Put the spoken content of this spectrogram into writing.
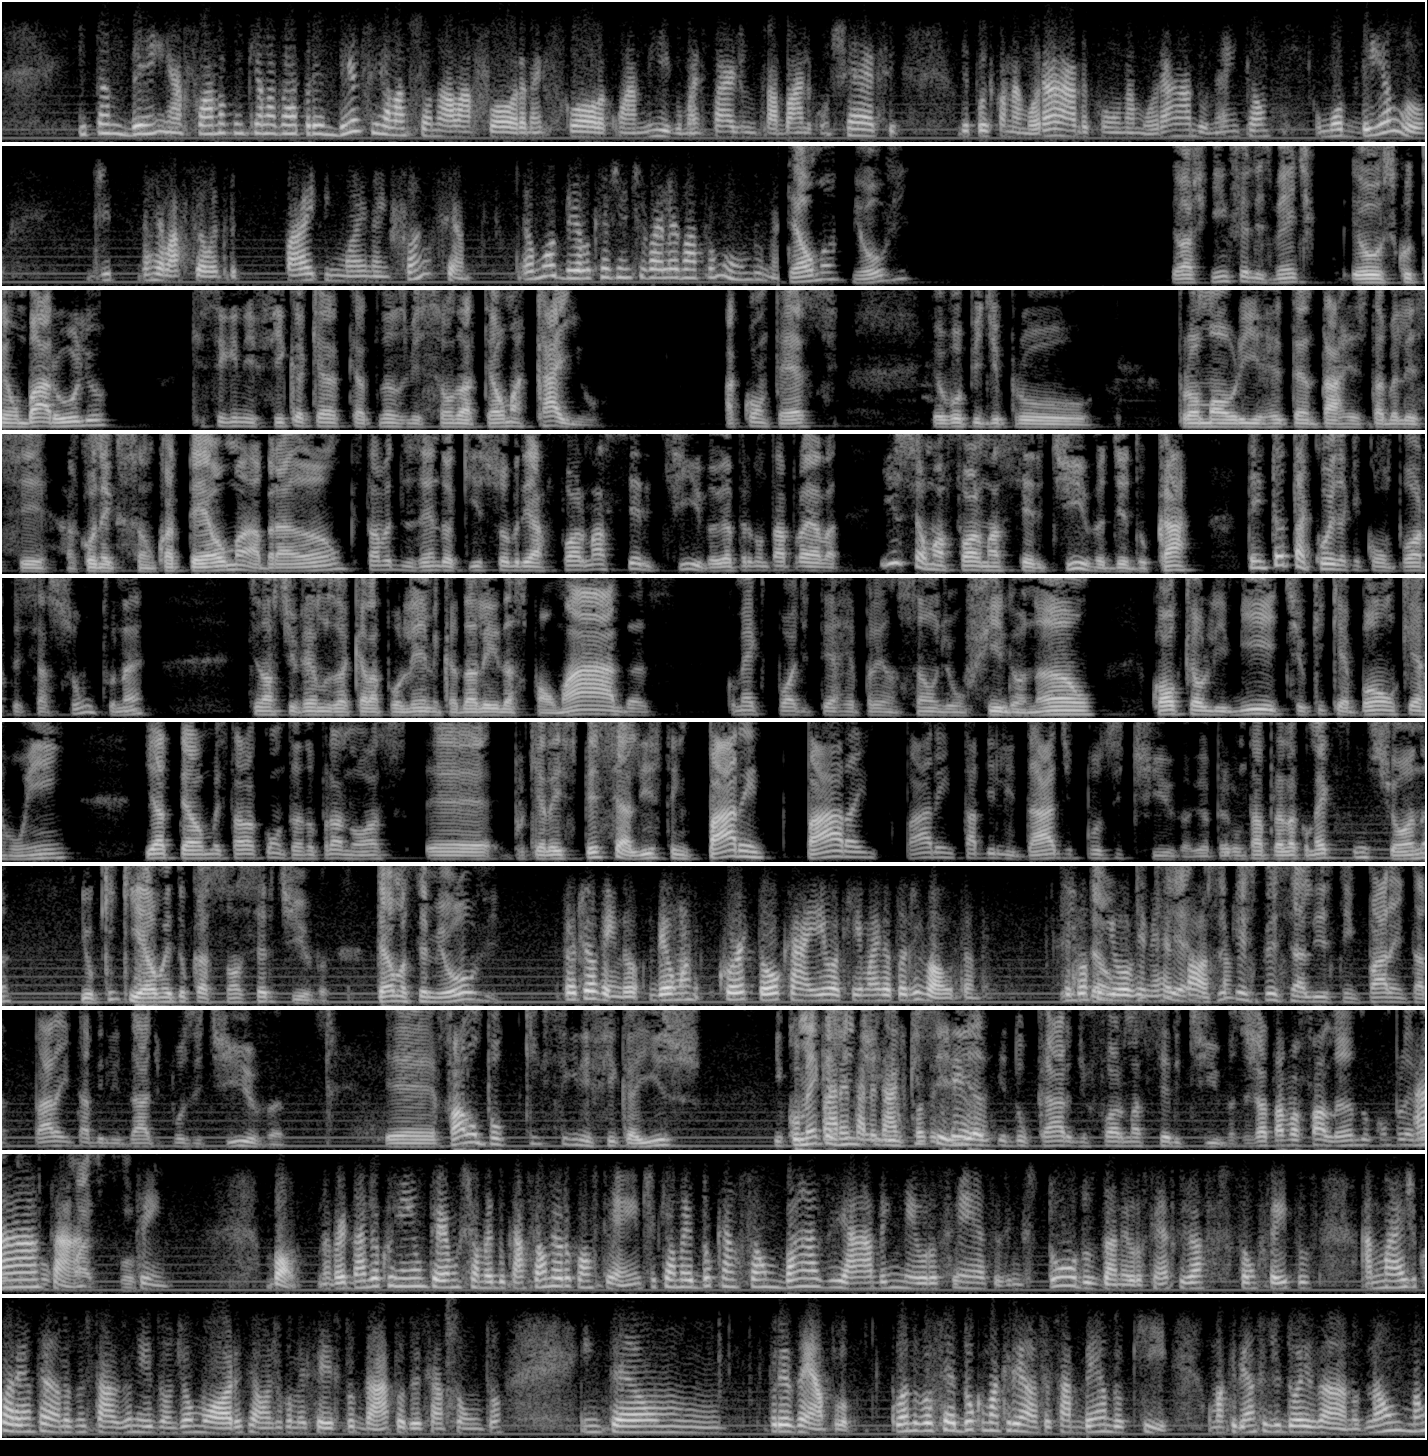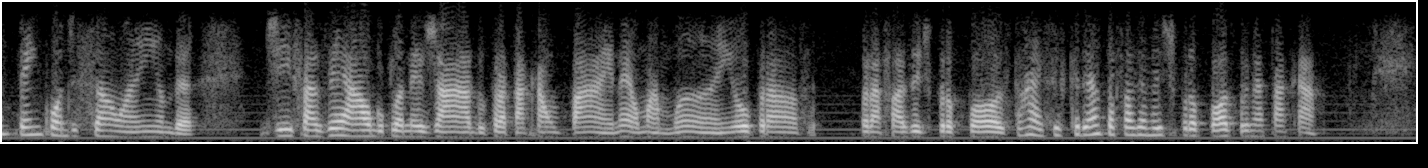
e também a forma com que ela vai aprender a se relacionar lá fora, na escola, com um amigo, mais tarde no trabalho com o chefe, depois com a namorada, com o namorado, né? Então, o modelo de, da relação entre pai e mãe na infância, é o modelo que a gente vai levar para o mundo. Né? Thelma, me ouve? Eu acho que, infelizmente, eu escutei um barulho que significa que a, que a transmissão da Thelma caiu. Acontece. Eu vou pedir para o Mauri tentar restabelecer a conexão com a Thelma Abraão, que estava dizendo aqui sobre a forma assertiva. Eu ia perguntar para ela: isso é uma forma assertiva de educar? Tem tanta coisa que comporta esse assunto, né? Nós tivemos aquela polêmica da lei das palmadas, como é que pode ter a repreensão de um filho ou não, qual que é o limite, o que, que é bom, o que é ruim. E a Thelma estava contando para nós, é, porque ela é especialista em parent, parent, parentabilidade positiva. Eu ia perguntar para ela como é que funciona e o que, que é uma educação assertiva. Thelma, você me ouve? Estou te ouvindo. Deu uma cortou, caiu aqui, mas eu estou de volta. Você então, conseguiu ouvir que minha que é? resposta? Você que é especialista em parenta, parentabilidade positiva, é, fala um pouco o que, que significa isso e como é que a gente. O que seria positiva? educar de forma assertiva? Você já estava falando, complementa Ah, um pouco tá. mais, por favor. Sim. Bom, na verdade eu cunhei um termo que chama educação neuroconsciente, que é uma educação baseada em neurociências, em estudos da neurociência que já são feitos há mais de 40 anos nos Estados Unidos, onde eu moro, que é onde eu comecei a estudar todo esse assunto. Então, por exemplo, quando você educa uma criança sabendo que uma criança de dois anos não, não tem condição ainda de fazer algo planejado para atacar um pai, né, uma mãe, ou para fazer de propósito, ah, essa criança está fazendo isso de propósito para me atacar.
